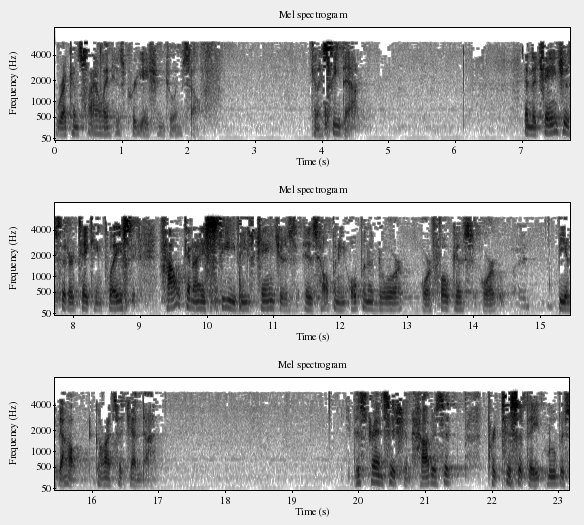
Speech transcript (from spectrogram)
reconciling his creation to himself? Can I see that? And the changes that are taking place, how can I see these changes as helping open a door or focus or be about God's agenda? This transition, how does it participate, move us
